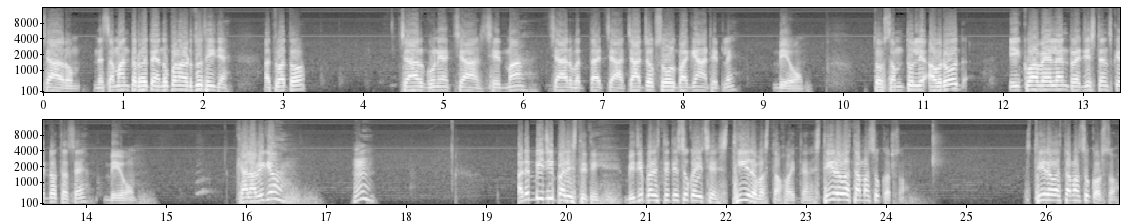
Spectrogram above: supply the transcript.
ચાર ઓમ ને સમાંતર હોય તો એનું પણ અડધું થઈ જાય. અથવા તો ચાર ગુણ્યા ચાર છેદમાં ચાર વત્તા ચાર. ચાર ચોક સોળ ભાગ્યા આઠ એટલે બે ઓમ તો સમતુલ્ય અવરોધ ઇક્વાવેલન્ટ રેઝિસ્ટન્સ કેટલો થશે? બે ઓમ ખ્યાલ આવી ગયો? હમ? અને બીજી પરિસ્થિતિ બીજી પરિસ્થિતિ શું કહી છે? સ્થિર અવસ્થા હોય ત્યારે. સ્થિર અવસ્થામાં શું કરશો? સ્થિર અવસ્થામાં શું કરશો?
